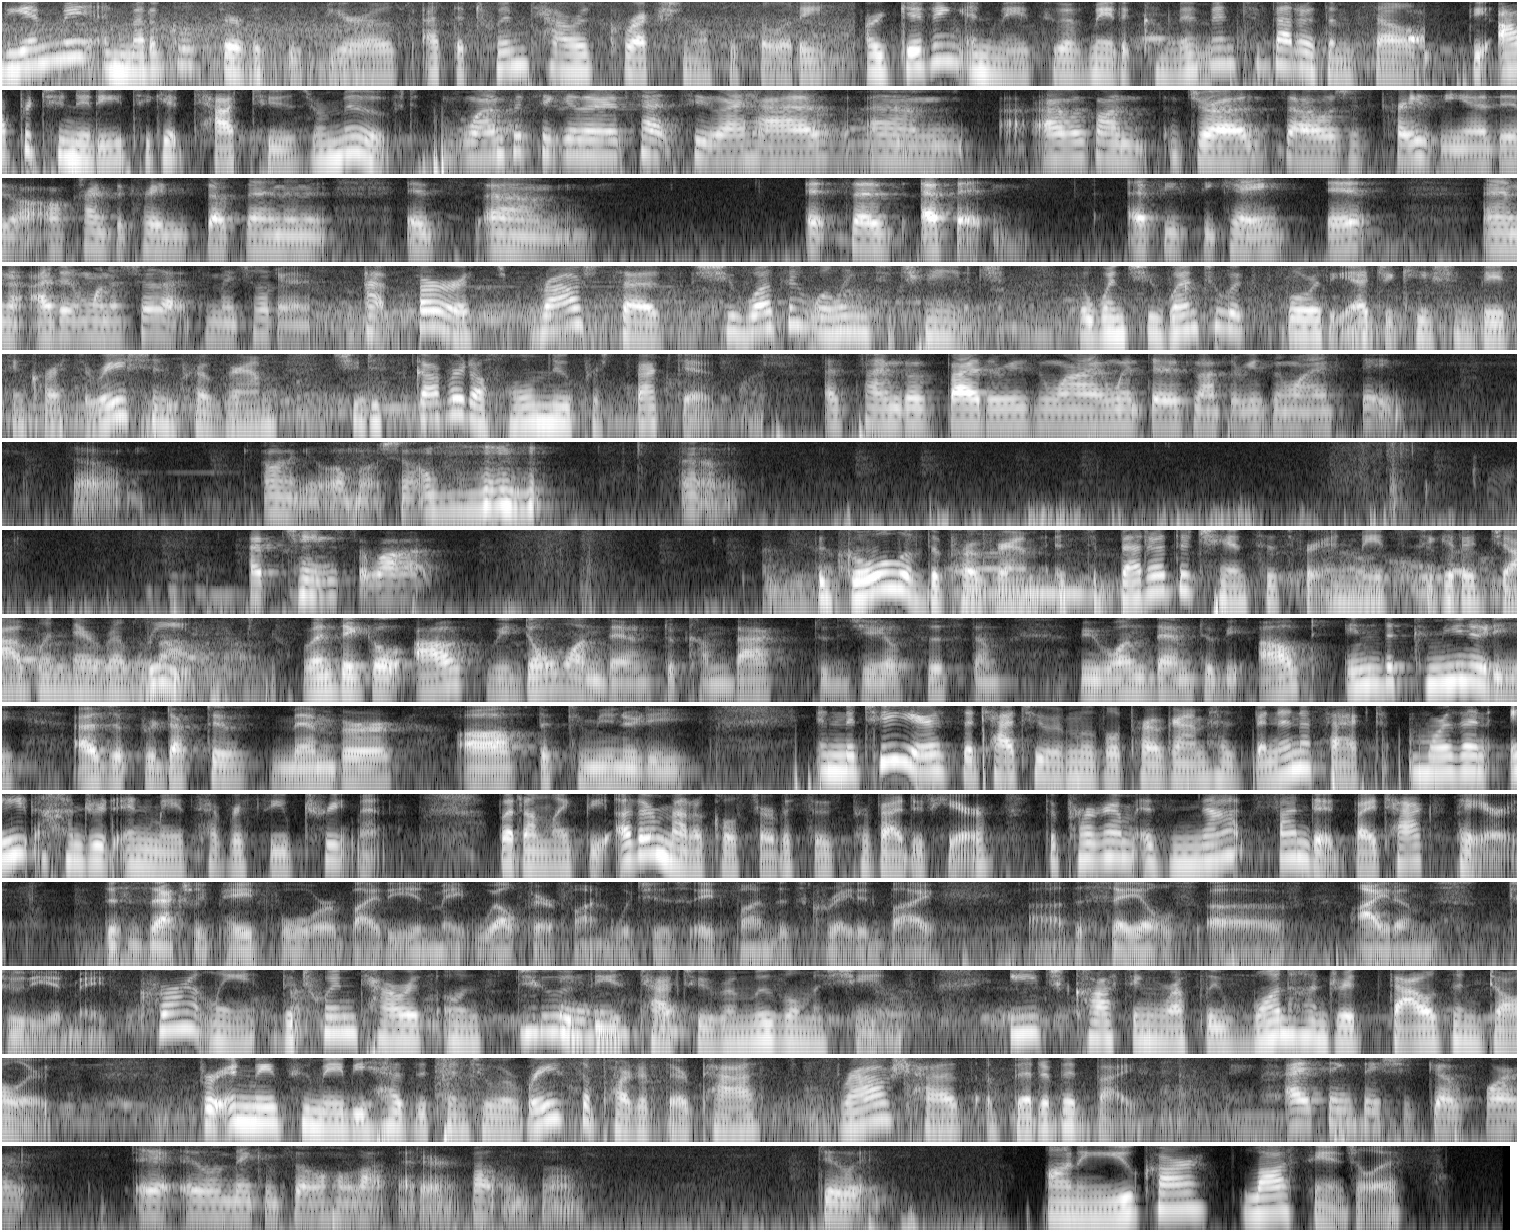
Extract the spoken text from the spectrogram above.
The Inmate and Medical Services Bureaus at the Twin Towers Correctional Facility are giving inmates who have made a commitment to better themselves the opportunity to get tattoos removed. One particular tattoo I have, um, I was on drugs. I was just crazy. I did all kinds of crazy stuff then, and it, it's um, it says "F it," F E C K it, and I didn't want to show that to my children. At first, Roush says she wasn't willing to change, but when she went to explore the education based incarceration program, she discovered a whole new perspective. As time goes by, the reason why I went there is not the reason why I stayed. So I want to get a little emotional. um, I've changed a lot. The goal of the program is to better the chances for inmates to get a job when they're released. When they go out, we don't want them to come back to the jail system. We want them to be out in the community as a productive member of the community. In the two years the tattoo removal program has been in effect, more than 800 inmates have received treatment. But unlike the other medical services provided here, the program is not funded by taxpayers. This is actually paid for by the Inmate Welfare Fund, which is a fund that's created by uh, the sales of items to the inmates. Currently, the Twin Towers owns two of these tattoo removal machines, each costing roughly $100,000. For inmates who may be hesitant to erase a part of their past, Roush has a bit of advice. I think they should go for it. It, it would make them feel a whole lot better about themselves. Do it. Ani Ucar, Los Angeles.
